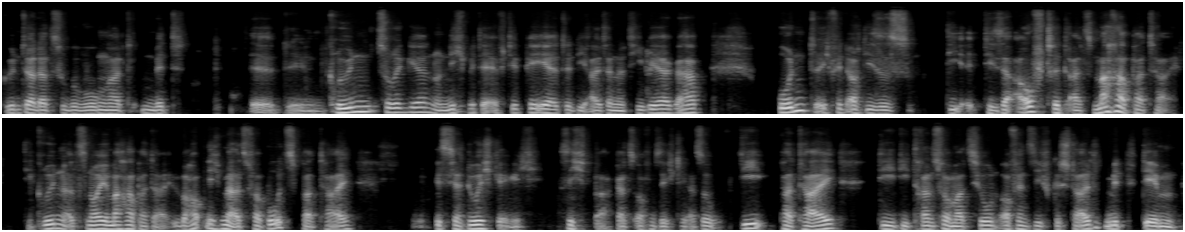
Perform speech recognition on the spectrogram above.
Günther dazu bewogen hat, mit äh, den Grünen zu regieren und nicht mit der FDP. Er hätte die Alternative ja gehabt. Und ich finde auch dieses, die, dieser Auftritt als Macherpartei, die Grünen als neue Macherpartei, überhaupt nicht mehr als Verbotspartei, ist ja durchgängig sichtbar, ganz offensichtlich. Also die Partei, die die Transformation offensiv gestaltet, mit dem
